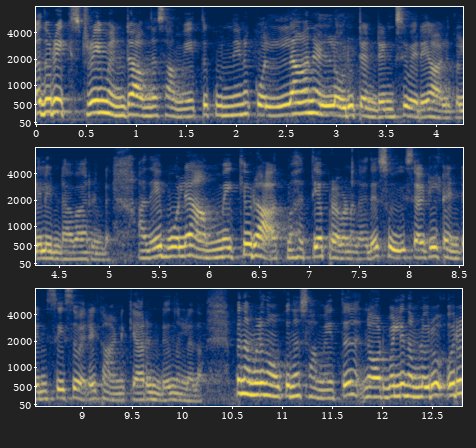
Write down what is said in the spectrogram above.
അതൊരു എക്സ്ട്രീം എൻഡ് ആവുന്ന സമയത്ത് കുഞ്ഞിനെ കൊല്ലാനുള്ള ഒരു ടെൻഡൻസി വരെ ആളുകളിൽ ഉണ്ടാവാറുണ്ട്. അതേപോലെ അമ്മയ്ക്ക് ഒരു ആത്മഹത്യാ പ്രവണത അതായത് സൂയിസൈഡൽ ടെൻഡൻസീസ് വരെ കാണിക്കാറുണ്ട് എന്നുള്ളതാണ് ഇപ്പം നമ്മൾ നോക്കുന്ന സമയത്ത് നോർമലി നമ്മളൊരു ഒരു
